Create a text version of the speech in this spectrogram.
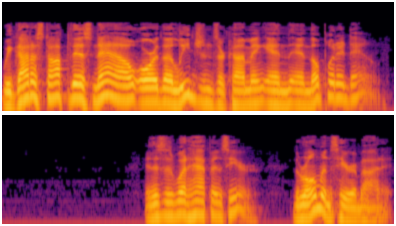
We got to stop this now, or the legions are coming and, and they'll put it down. And this is what happens here. The Romans hear about it.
